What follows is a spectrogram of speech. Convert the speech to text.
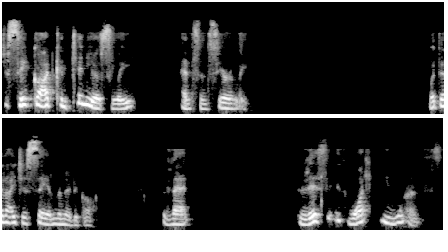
to seek God continuously and sincerely. What did I just say a minute ago? That this is what he wants.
